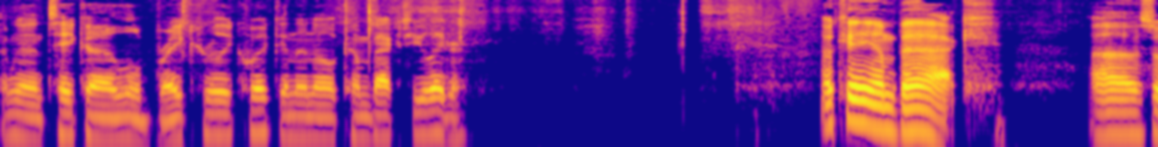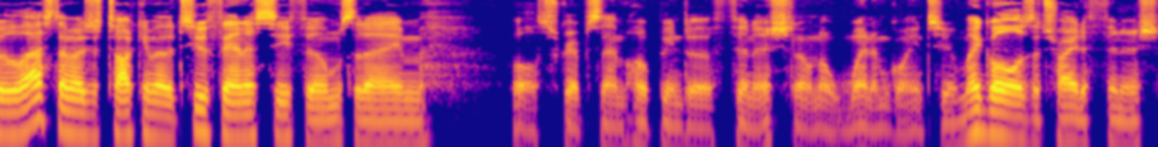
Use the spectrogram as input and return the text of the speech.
I'm gonna take a little break really quick, and then I'll come back to you later. Okay, I'm back. Uh, so the last time I was just talking about the two fantasy films that I'm, well, scripts I'm hoping to finish. I don't know when I'm going to. My goal is to try to finish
